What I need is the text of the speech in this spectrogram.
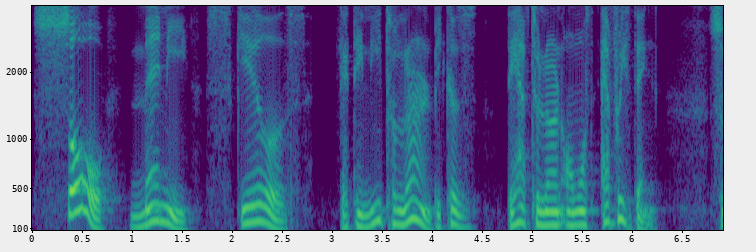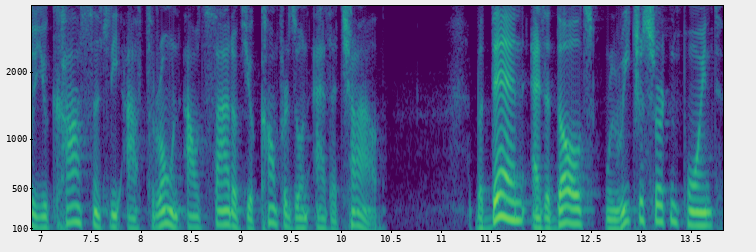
so many skills that they need to learn because they have to learn almost everything. So you constantly are thrown outside of your comfort zone as a child. But then, as adults, we reach a certain point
